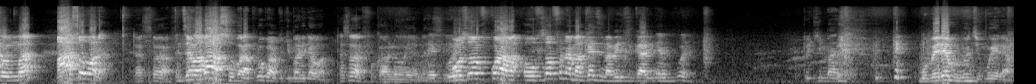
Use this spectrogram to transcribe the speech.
soma asobola. Nze baba asobola program tugimalira wano osobola ofuna amagezi mabiri zigali. Egwe tugimaze mubeere bulungi mwera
